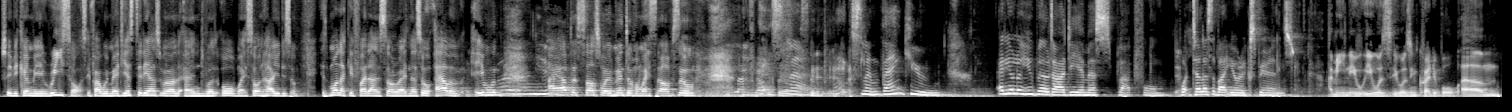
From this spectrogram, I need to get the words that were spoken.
So he became a resource. In fact, we met yesterday as well, and it was, oh, my son, how are you doing? So it's more like a father and son right now. So I have a, even, I have to source for a mentor for myself. So excellent excellent thank you Adiola, you built our DMS platform. What tell us about your experience? I mean, it, it was it was incredible. Um,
